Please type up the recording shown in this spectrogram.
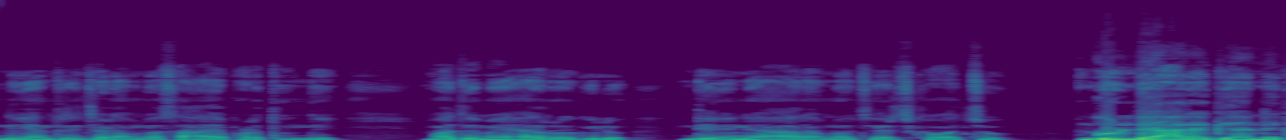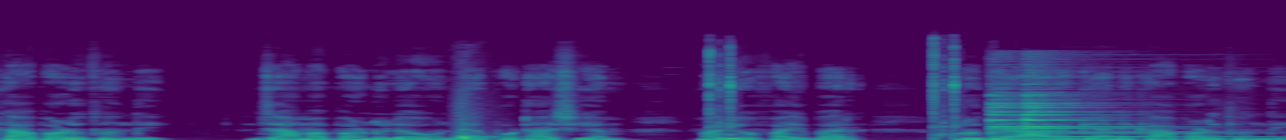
నియంత్రించడంలో సహాయపడుతుంది. మధుమేహ రోగులు దీనిని ఆహారంలో చేర్చుకోవచ్చు. గుండె ఆరోగ్యాన్ని కాపాడుతుంది. జామ పండులో ఉండే పొటాషియం మరియు ఫైబర్ హృదయ ఆరోగ్యాన్ని కాపాడుతుంది.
